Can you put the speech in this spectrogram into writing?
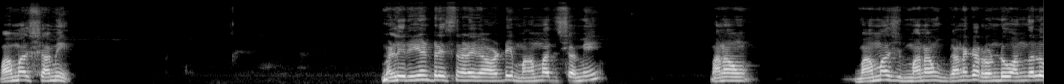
మహమ్మద్ షమీ మళ్ళీ రీఎంట్రీ ఇస్తున్నాడు కాబట్టి మహమ్మద్ షమీ మనం మహమ్మద్ మనం కనుక రెండు వందలు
